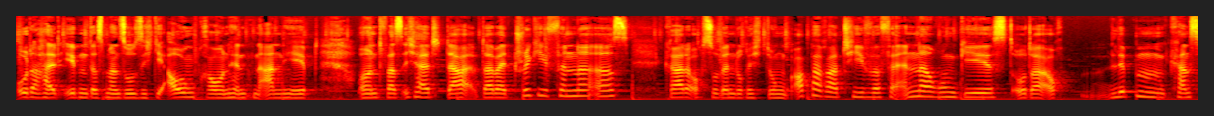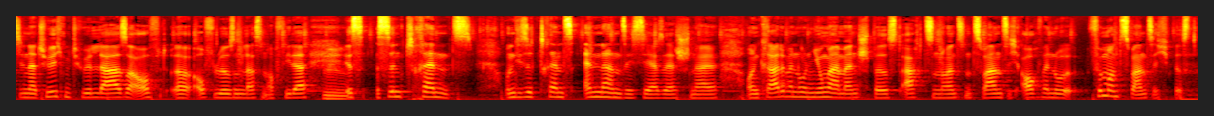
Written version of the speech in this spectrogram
Oder halt eben, dass man so sich die Augenbrauen hinten anhebt. Und was ich halt da, dabei tricky finde, ist, gerade auch so, wenn du Richtung operative Veränderung gehst oder auch Lippen kannst du natürlich mit Hyaluronlaser auf, äh, auflösen lassen auch wieder, ist, es sind Trends. Und diese Trends ändern sich sehr, sehr schnell. Und gerade wenn du ein junger Mensch bist, 18, 19, 20, auch wenn du 25 bist,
